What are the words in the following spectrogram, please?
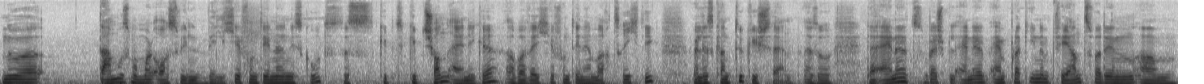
Nur da muss man mal auswählen, welche von denen ist gut. Das gibt, gibt schon einige, aber welche von denen macht es richtig, weil es kann tückisch sein. Also der eine, zum Beispiel eine, ein Plugin entfernt zwar den ähm,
